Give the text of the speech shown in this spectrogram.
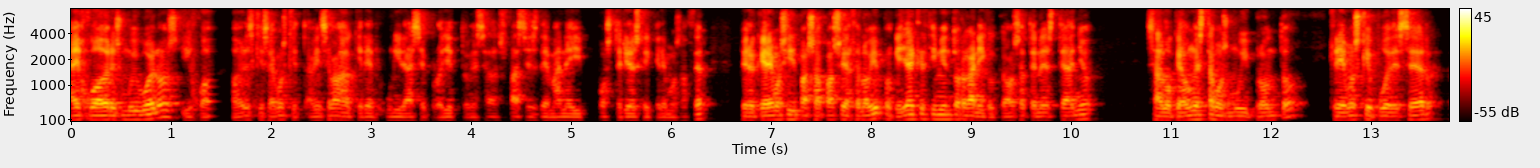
hay jugadores muy buenos y jugadores que sabemos que también se van a querer unir a ese proyecto en esas fases de money posteriores que queremos hacer, pero queremos ir paso a paso y hacerlo bien porque ya el crecimiento orgánico que vamos a tener este año salvo que aún estamos muy pronto, creemos que puede ser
